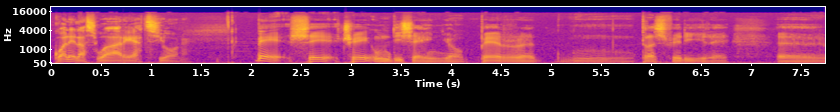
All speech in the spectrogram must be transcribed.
qual è la sua reazione? Beh, se c'è un disegno per mh, trasferire eh,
